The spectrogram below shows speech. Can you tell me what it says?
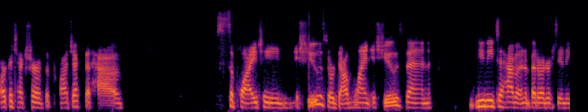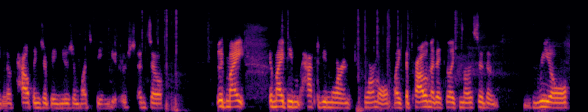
architecture of the project that have supply chain issues or downline issues then you need to have a, a better understanding of how things are being used and what's being used and so it might it might be have to be more informal like the problem is i feel like most of the real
